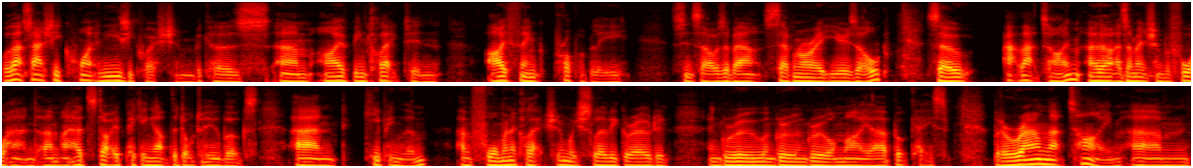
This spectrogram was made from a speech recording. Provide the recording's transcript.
Well, that's actually quite an easy question because um, I've been collecting I think probably since I was about seven or eight years old. So at that time, uh, as I mentioned beforehand, um, I had started picking up the Doctor Who books and keeping them and forming a collection which slowly grew and, and grew and grew and grew on my uh, bookcase. But around that time, um,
